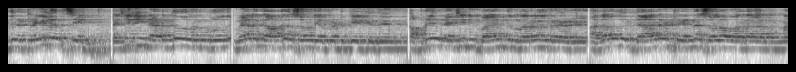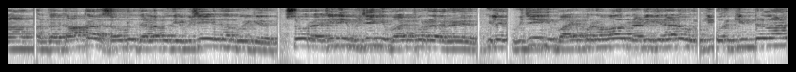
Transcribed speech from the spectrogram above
இது ட்ரெய்லர் சீன் ரஜினி நடந்து வரும்போது மேல காக்கா சவுண்ட் எஃபெக்ட் கேக்குது. அப்படியே ரஜினி பயந்து மிரள்றாரு அதாவது டைரக்டர் என்ன சொல்ல வர்றாருன்னா அந்த காக்கா சவுண்ட் தளபதி விஜய் தான் குறிக்குது. சோ ரஜினி விஜய்க்கு பயப்படுறாரு. இல்ல விஜய்க்கு பயப்படுற மாதிரி நடிக்கிறான்னு ஒரு ஒரு கிண்டலான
